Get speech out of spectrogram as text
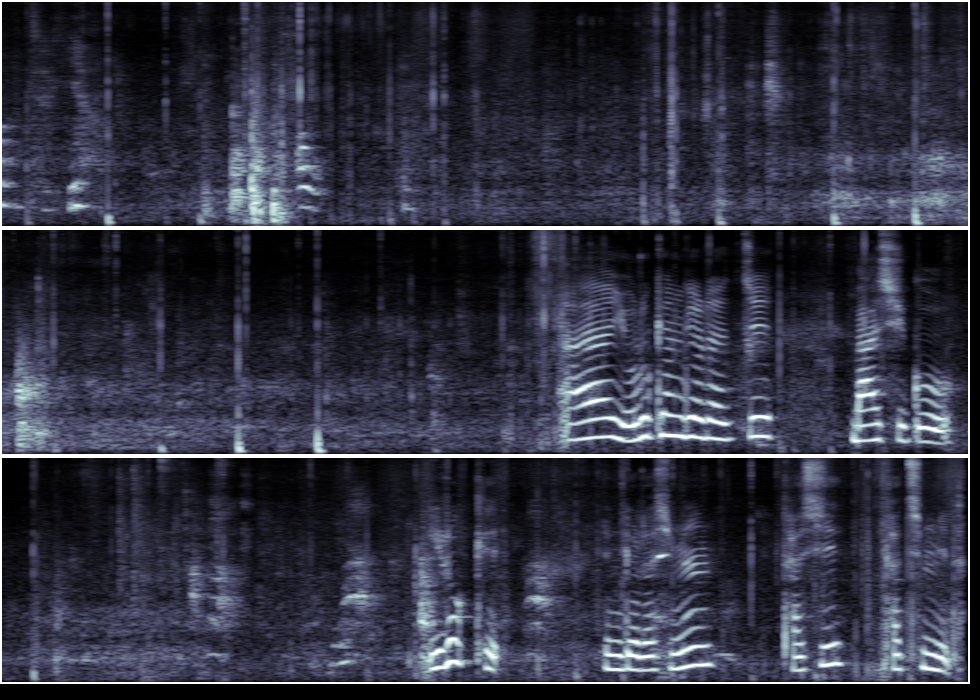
깜짝이야. 어우. 아, 요렇게 연결하지 마시고 이렇게 연결하시면 다시 닫힙니다.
